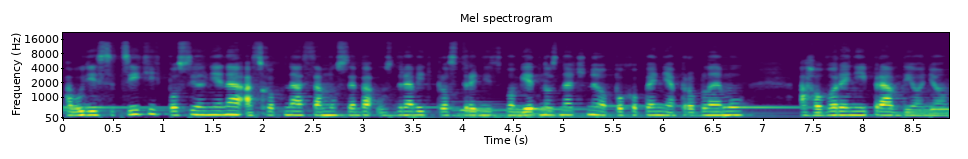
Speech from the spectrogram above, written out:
a bude sa cítiť posilnená a schopná samu seba uzdraviť prostredníctvom jednoznačného pochopenia problému a hovorení pravdy o ňom.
